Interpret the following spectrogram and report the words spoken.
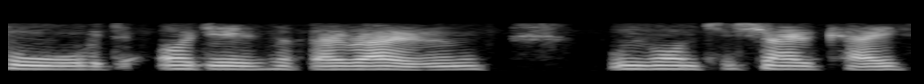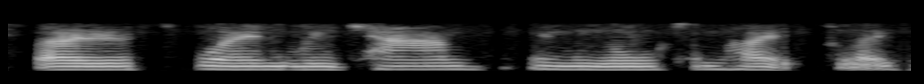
forward ideas of their own, we want to showcase those when we can in the autumn, hopefully.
